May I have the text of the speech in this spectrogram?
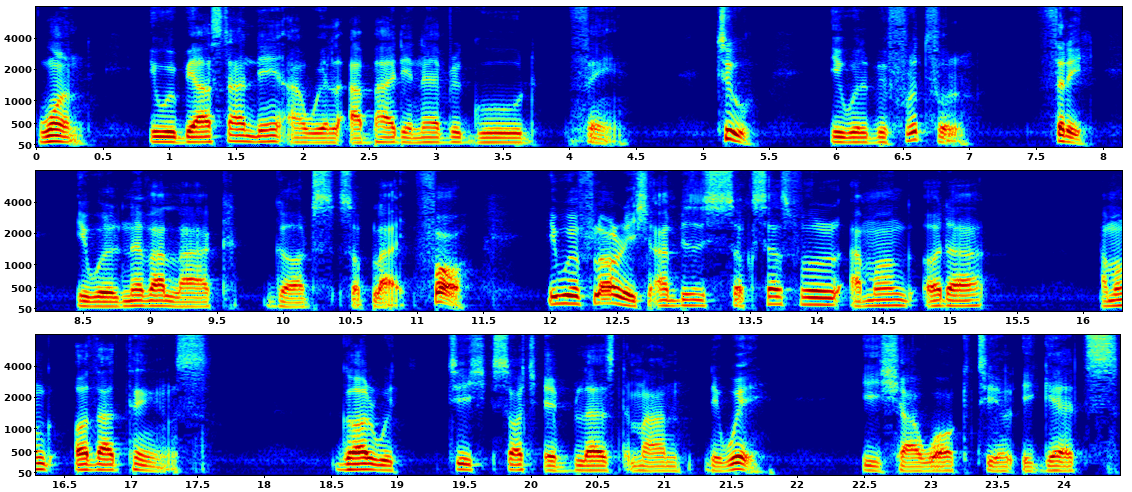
1. He will be outstanding and will abide in every good thing. 2 he will be fruitful. 3. He will never lack God's supply. 4. He will flourish and be successful among other among other things. God will teach such a blessed man the way. He shall walk till he gets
